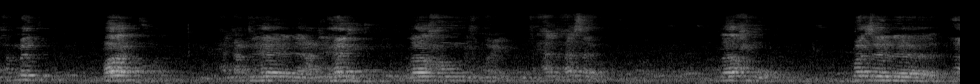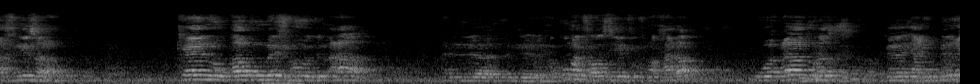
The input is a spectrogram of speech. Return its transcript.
محمد برك الحاج عبد الهادي الله يرحمه الحاج حسن الله يرحمه الاخ نزار كانوا قاموا مجهود مع الحكومة الفرنسية في المرحلة وآمرت يعني أجل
